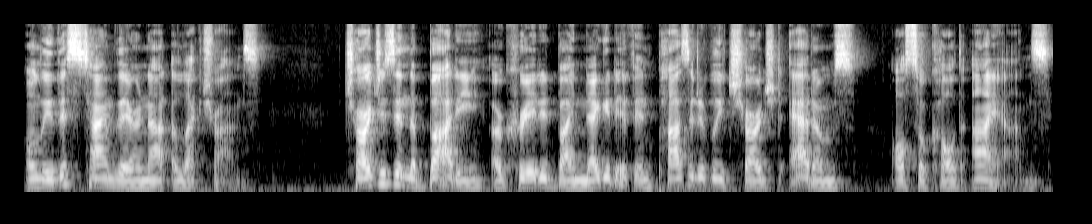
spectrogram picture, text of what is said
only this time they are not electrons. Charges in the body are created by negative and positively charged atoms, also called ions.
